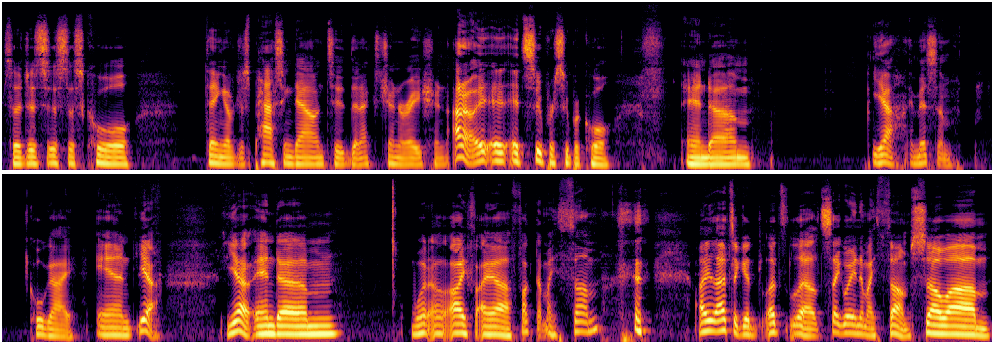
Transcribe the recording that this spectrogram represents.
So just just this cool thing of just passing down to the next generation. I don't know. It, it's super super cool, and um, yeah, I miss him. Cool guy, and yeah, yeah, and um, what I I uh, fucked up my thumb. I, that's a good. Let's let's segue into my thumb. So um,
